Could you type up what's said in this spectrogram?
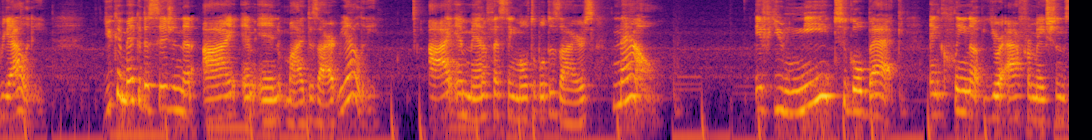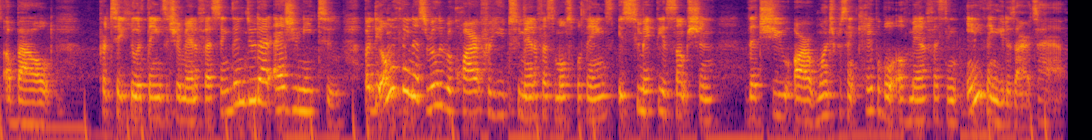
reality. You can make a decision that I am in my desired reality. I am manifesting multiple desires now. If you need to go back and clean up your affirmations about particular things that you're manifesting, then do that as you need to. But the only thing that's really required for you to manifest multiple things is to make the assumption that you are 100% capable of manifesting anything you desire to have.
